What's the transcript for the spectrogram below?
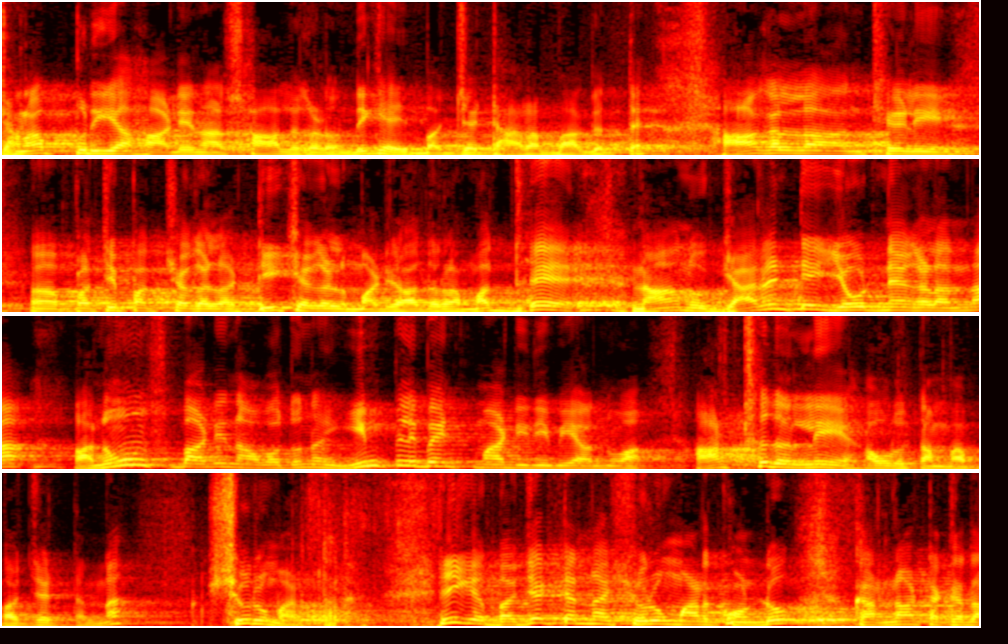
ಜನಪ್ರಿಯ ಹಾಡಿನ ಸಾಲುಗಳೊಂದಿಗೆ ಈ ಬಜೆಟ್ ಆರಂಭ ಆಗುತ್ತೆ. ಆಗಲ್ಲ ಅಂಥೇಳಿ ಪ್ರತಿಪಕ್ಷಗಳ ಟೀಕೆಗಳು ಮಾಡಿ ಅದರ ಮಧ್ಯೆ ನಾನು ಗ್ಯಾರಂಟಿ ಯೋಜನೆಗಳನ್ನು ಅನೌನ್ಸ್ ಮಾಡಿ ನಾವು ಅದನ್ನು ಇಂಪ್ಲಿಮೆಂಟ್ ಮಾಡಿದ್ದೀವಿ ಅನ್ನುವ ಅರ್ಥದಲ್ಲಿ ಅವರು ತಮ್ಮ ಬಜೆಟನ್ನು ಶುರು ಮಾಡ್ತಾರೆ. ಹೀಗೆ ಬಜೆಟನ್ನು ಶುರು ಮಾಡಿಕೊಂಡು ಕರ್ನಾಟಕದ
